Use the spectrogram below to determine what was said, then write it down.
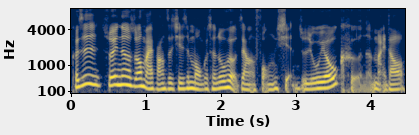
可是，所以那个时候买房子，其实某个程度会有这样的风险，就是我有可能买到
